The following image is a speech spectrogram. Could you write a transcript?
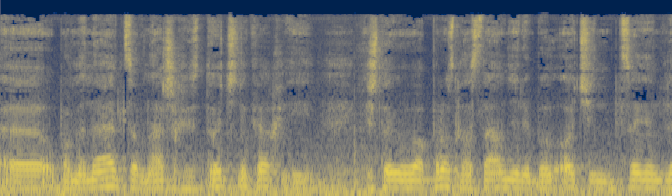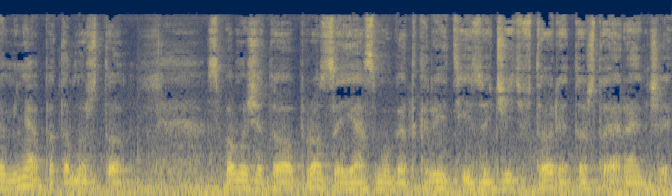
э, упоминается в наших источниках, и, и что его вопрос на самом деле был очень ценен для меня, потому что с помощью этого вопроса я смог открыть и изучить в Торе то, что я раньше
